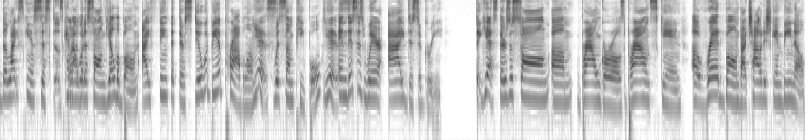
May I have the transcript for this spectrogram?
the light skinned sisters came One out with the- a song Yellowbone. I think that there still would be a problem Yes. with some people. Yes. And this is where I disagree. That yes, there's a song, um, Brown Girls, Brown Skin, uh, Red Bone by Childish Gambino.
